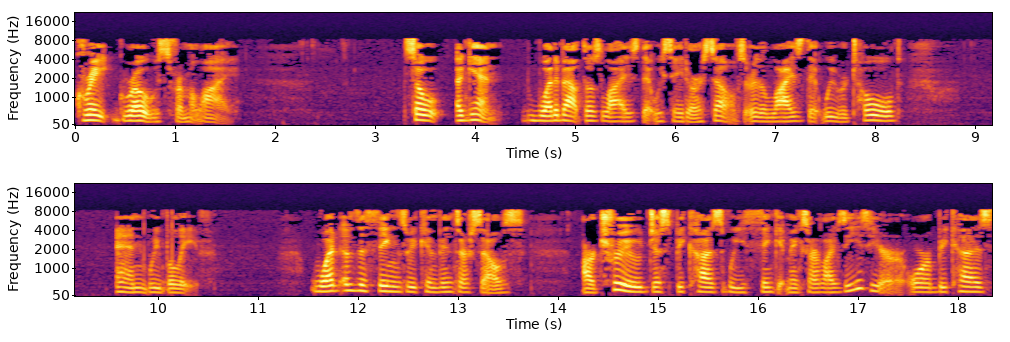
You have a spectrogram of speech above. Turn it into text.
great grows from a lie. So again, what about those lies that we say to ourselves or the lies that we were told and we believe? What of the things we convince ourselves are true just because we think it makes our lives easier or because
